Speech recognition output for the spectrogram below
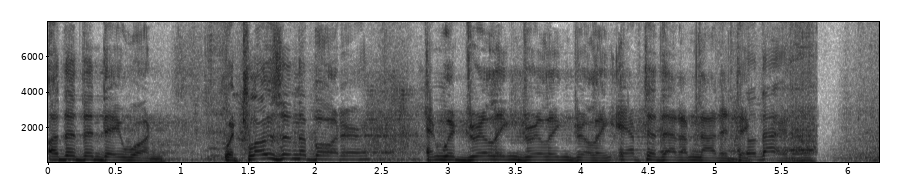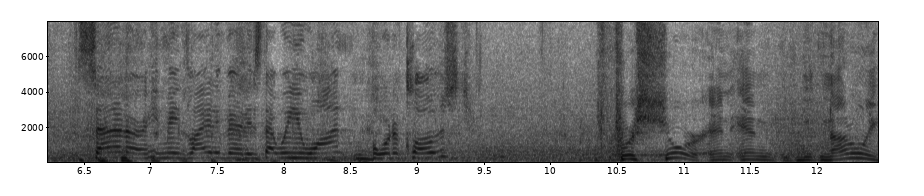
other than day one. We're closing the border and we're drilling, drilling, drilling. After that, I'm not a dictator. So that- Senator, he made light of it. Is that what you want? Border closed? For sure. And and not only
